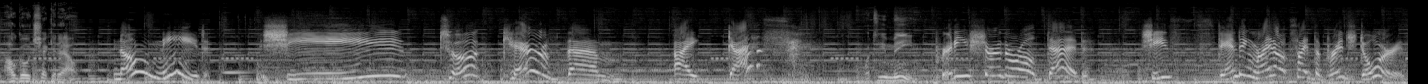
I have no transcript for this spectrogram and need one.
I'll go check it out. No need. She took care of them. I guess? What do you mean? Pretty sure they're all dead. She's standing right outside the bridge doors.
